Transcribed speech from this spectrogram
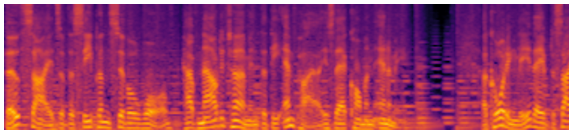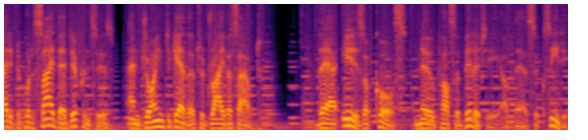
Both sides of the Sepan civil war have now determined that the Empire is their common enemy. Accordingly, they have decided to put aside their differences and join together to drive us out. There is, of course, no possibility of their succeeding.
